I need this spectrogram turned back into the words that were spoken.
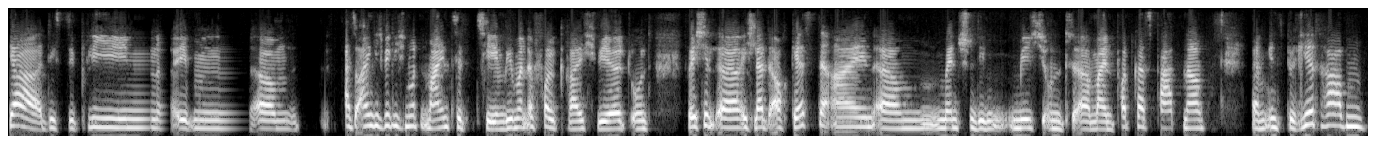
ja, Disziplin, eben, ähm, also eigentlich wirklich nur Mindset-Themen, wie man erfolgreich wird und welche, äh, ich lade auch Gäste ein, ähm, Menschen, die mich und äh, meinen Podcast-Partner ähm, inspiriert haben.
